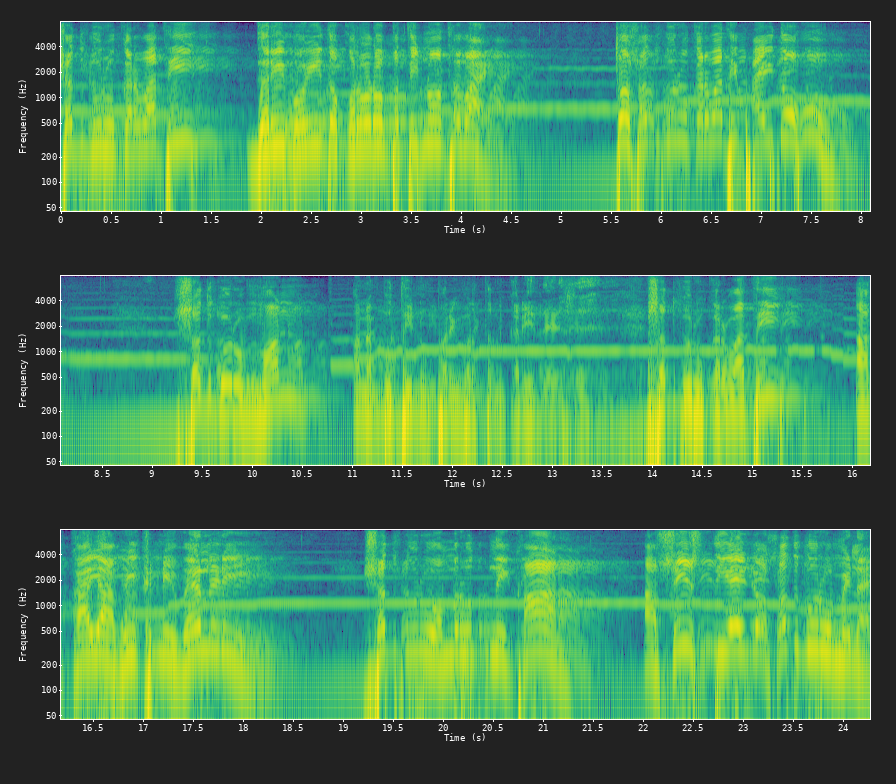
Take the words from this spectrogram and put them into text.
સદગુરુ કરવાથી ગરીબ હોય તો કરોડોપતિ ન થવાય તો સદગુરુ કરવાથી ફાયદો હું? સદગુરુ મન અને બુદ્ધિનું પરિવર્તન કરી દે છે. સદગુરુ કરવાથી આ કાયા વીખની વેલડી, સદગુરુ અમૃતની ખાણ, આ શીશ દિયે જો સદગુરુ મિલે,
